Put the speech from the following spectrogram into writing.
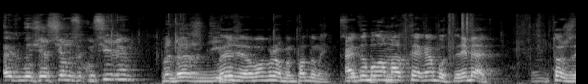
Это мы сейчас чем закусили? Подожди. Подожди, а попробуем, подумай. А это была морская капуста. Ребят, тоже за***.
